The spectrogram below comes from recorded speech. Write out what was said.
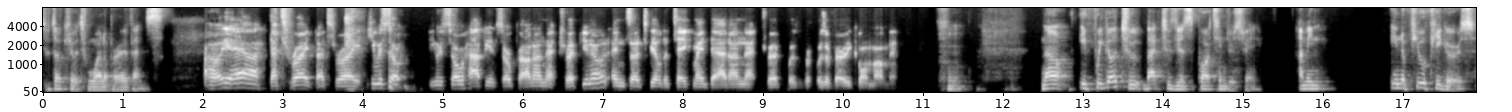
to Tokyo to one of our events. Oh yeah, that's right, that's right. He was so he was so happy and so proud on that trip, you know. And so to be able to take my dad on that trip was was a very cool moment. Hmm. Now, if we go to back to the sports industry, I mean, in a few figures,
